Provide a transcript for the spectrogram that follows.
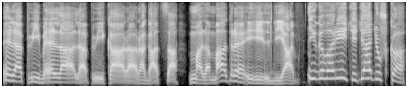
«E la più bella, la più cara ragazza, la madre e il diavolo». «Не говорите, дядюшка!»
